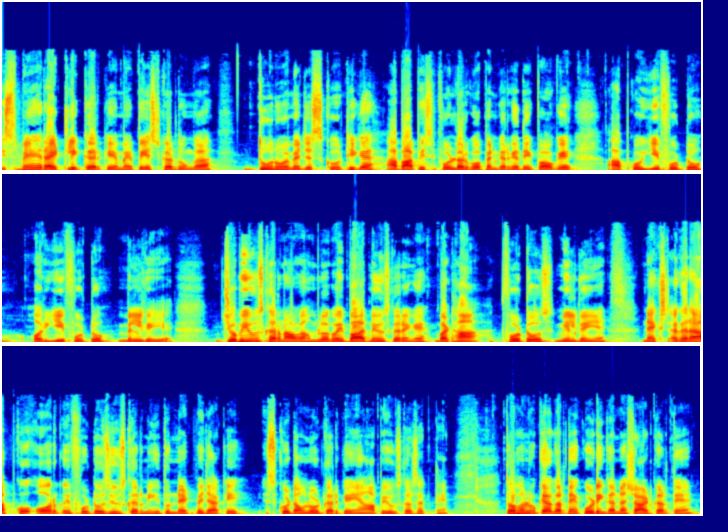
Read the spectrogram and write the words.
इसमें राइट क्लिक करके मैं पेस्ट कर दूँगा दोनों इमेजेस को, ठीक है? अब आप इस फोल्डर को ओपन करके देख पाओगे, आपको ये फ़ोटो और ये फ़ोटो मिल गई है। जो भी यूज़ करना होगा हम लोग अभी बाद में यूज़ करेंगे बट हाँ फ़ोटोज़ मिल गई हैं। नेक्स्ट अगर आपको और कोई फ़ोटोज़ यूज़ करनी है तो नेट पे जाके इसको डाउनलोड करके यहाँ पे यूज़ कर सकते हैं। तो अब हम लोग क्या करते हैं? कोडिंग करना स्टार्ट करते हैं।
